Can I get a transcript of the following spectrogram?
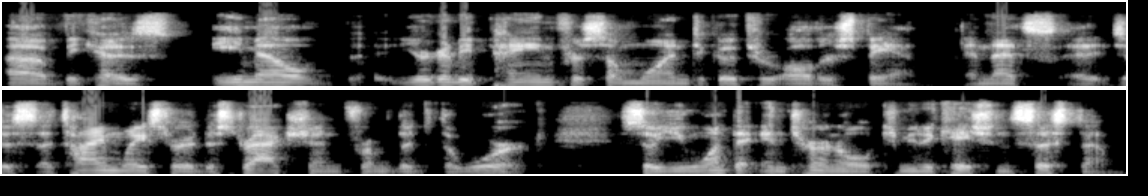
uh, because email you're going to be paying for someone to go through all their spam and that's uh, just a time waster a distraction from the, the work. So you want the internal communication system.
